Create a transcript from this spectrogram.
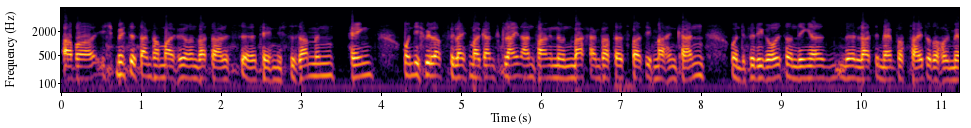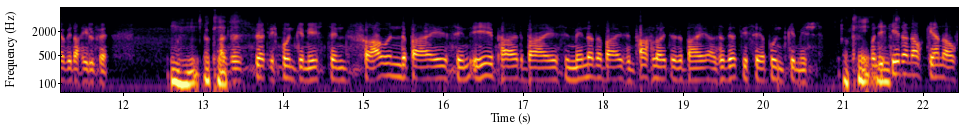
aber ich möchte es einfach mal hören, was da alles äh, technisch zusammenhängt. Und ich will auch vielleicht mal ganz klein anfangen und mache einfach das, was ich machen kann. Und für die größeren Dinge äh, lasse ich mir einfach Zeit oder hole mir wieder Hilfe. Mhm, okay. Also es ist wirklich bunt gemischt. Sind Frauen dabei, sind Ehepaare dabei, sind Männer dabei, sind Fachleute dabei. Also wirklich sehr bunt gemischt. okay. Und ich gehe dann auch gerne auf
